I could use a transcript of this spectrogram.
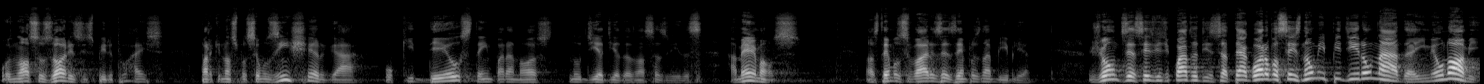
os nossos olhos espirituais, para que nós possamos enxergar o que Deus tem para nós no dia a dia das nossas vidas. Amém, irmãos? Nós temos vários exemplos na Bíblia. João 16, 24 diz: Até agora vocês não me pediram nada em meu nome.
